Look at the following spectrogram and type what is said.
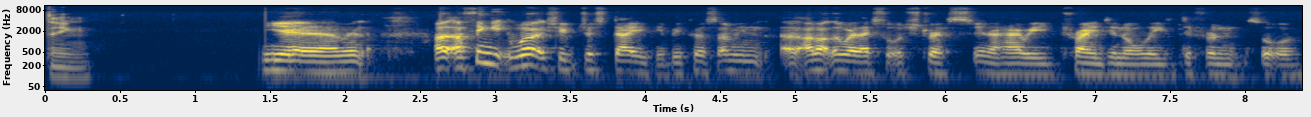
thing. Yeah, I mean, I, I think it works with just Davey because I mean, I, I like the way they sort of stress, you know, how he trains in all these different sort of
